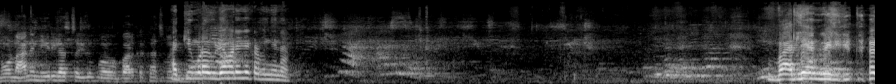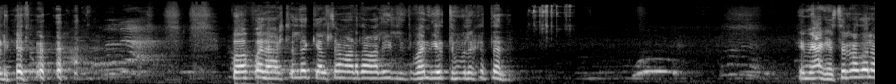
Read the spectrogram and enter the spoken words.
ನೋಡ್ ನಾನೇ ನೀರಿಗೆ ಹಚ್ಚ ಇದು ಬರ್ಕಕ್ ಹಚ್ಚ ಅಕ್ಕಿ ಕೂಡ ವಿಡಿಯೋ ಮಾಡಿ ಕಡೆ ಬಂದಿನ ಬರ್ಲಿ ಹಂಗೆ ವಿಡಿಯೋ ಪಾಪ ಹಾಸ್ಟೆಲ್ದಾಗ ಕೆಲಸ ಮಾಡ್ದವಲ್ಲ ಇಲ್ಲಿ ಬಂದು ನೀರು ತುಂಬಲಕತ್ತಾನ. ಮ್ಯಾಗ ಹೆಸರು ಅದಲ್ಲ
